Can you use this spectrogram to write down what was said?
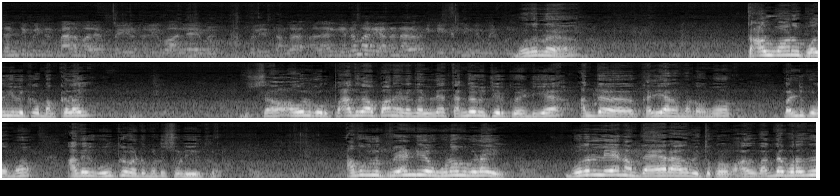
சென்டிமீட்டருக்கு மேல மழை பெய்யும் சொல்லி வானிலை சொல்லியிருக்காங்க. அதனால என்ன மாதிரியான நடவடிக்கைகள் நீங்க மேற்கொள்ளுங்க முதல்ல தாழ்வான பகுதிகளுக்கு மக்களை ச- அவர்களுக்கு ஒரு பாதுகாப்பான இடங்களில் தங்க வைக்கிறதுக்கு வேண்டிய அந்த கல்யாண மண்டபமோ பள்ளிக்கூடமோ அதை ஒதுக்க வேண்டும் என்று சொல்லியிருக்கிறோம். அவங்களுக்கு வேண்டிய உணவுகளை முதல்லே நாம் தயாராக வைத்துக்கொள்வோம் அது வந்த பிறகு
